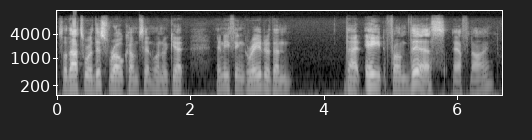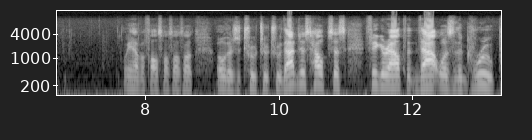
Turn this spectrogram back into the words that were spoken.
So that's where this row comes in. When we get anything greater than that 8 from this, F9, we have a false, false, false, false. Oh, there's a true, true, true. That just helps us figure out that that was the group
